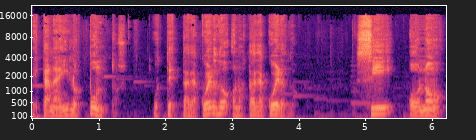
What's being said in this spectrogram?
Están ahí los puntos. ¿Usted está de acuerdo o no está de acuerdo? Sí o no.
